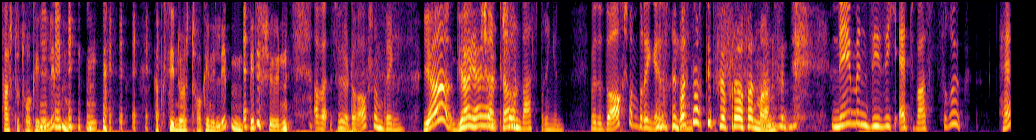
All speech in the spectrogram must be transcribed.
Hast du trockene Lippen? Hab gesehen, du hast trockene Lippen. Bitteschön. Aber es würde doch auch schon bringen. Ja, ja, ja, ja. Schon, klar. schon was bringen. Würde doch auch schon bringen. Was noch Tipp für Frau von Mann? Nehmen Sie sich etwas zurück. Hä?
